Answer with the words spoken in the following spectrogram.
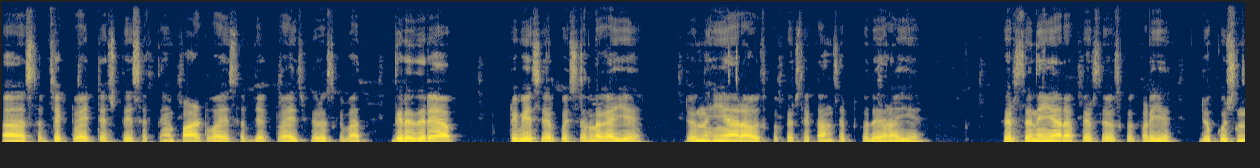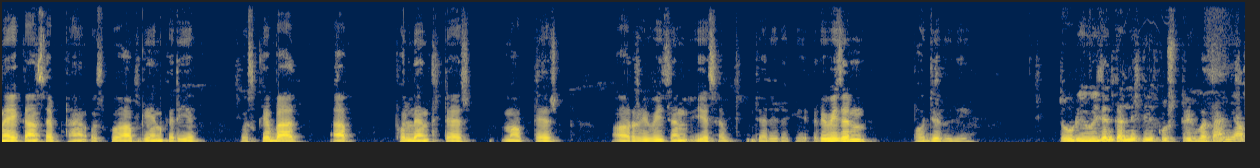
सब्जेक्ट वाइज टेस्ट दे सकते हैं पार्ट वाइज सब्जेक्ट वाइज फिर उसके बाद धीरे धीरे आप प्रीवियस ईयर क्वेश्चन लगाइए जो नहीं आ रहा उसको फिर से कॉन्सेप्ट को दोहराइए फिर से नहीं आ रहा फिर से उसको पढ़िए। जो कुछ नए कॉन्सेप्ट हैं उसको आप गेन करिए। उसके बाद आप full length test mock test और रिवीजन ये सब जारी रखिए। रिवीजन बहुत ज़रूरी है। तो रिवीजन करने के लिए कुछ ट्रिक बताएँगे आप?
